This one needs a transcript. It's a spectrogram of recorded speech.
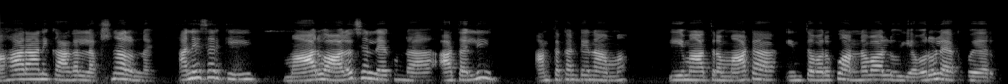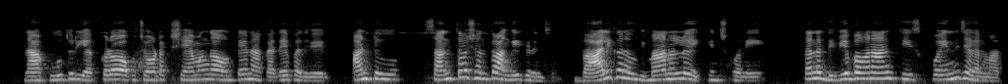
మహారాణి కాగల లక్షణాలున్నాయి. అనేసరికి మారు ఆలోచన లేకుండా ఆ తల్లి అంతకంటేనా అమ్మ? ఈ మాత్రం మాట ఇంతవరకు అన్నవాళ్ళు ఎవరూ లేకపోయారు. నా కూతురు ఎక్కడో ఒక చోట క్షేమంగా ఉంటే నాకు అదే పదివేలు అంటూ సంతోషంతో అంగీకరించింది. బాలికను విమానంలో ఎక్కించుకొని తన దివ్య భవనానికి తీసుకుపోయింది జగన్మాత.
